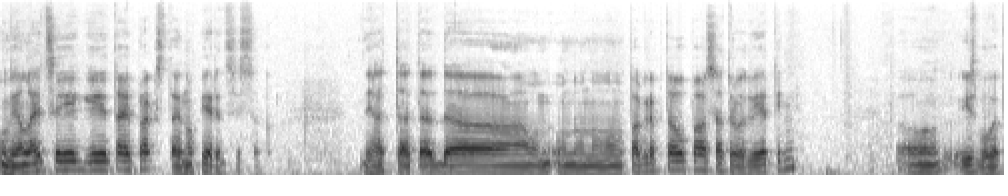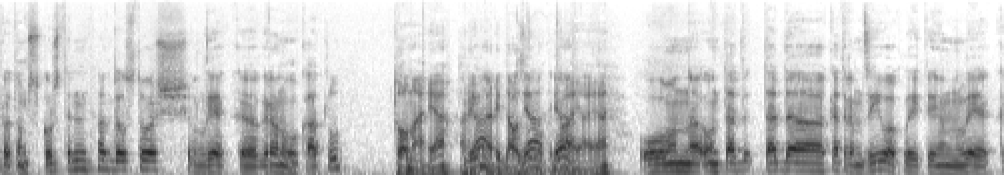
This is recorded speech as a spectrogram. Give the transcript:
Un vienlaicīgi ir no pieredzes. es saku. Jā, tā tad un, un, un, un pagrabtelpās atrod vietiņu. Izbūvē, protams, skursteni atbilstoši un liek granulu katlu. Tomēr, jā, arī, Jā, arī daudz dzīvokļu jā. mājā. Jā. Un, un tad, tad katram dzīvoklītam liek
